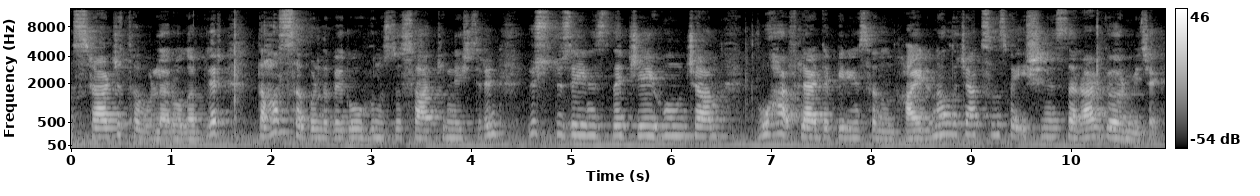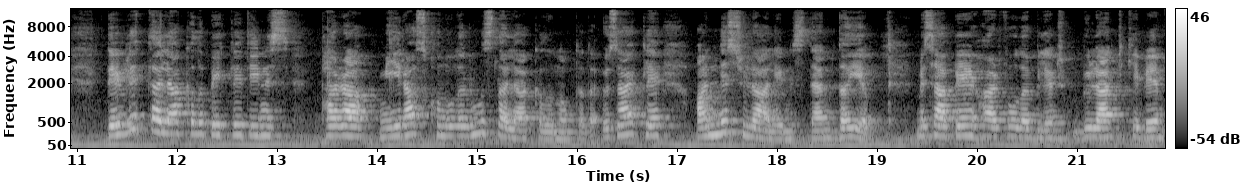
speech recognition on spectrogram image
ısrarcı tavırlar olabilir. Daha sabırlı ve ruhunuzu sakinleştirin. Üst düzeyinizde Ceyhun, Can, bu harflerde bir insanın hayrını alacaksınız ve işiniz zarar görmeyecek. Devletle alakalı beklediğiniz para, miras konularımızla alakalı noktada özellikle anne sülalenizden dayı, mesela B harfi olabilir, Bülent gibi,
